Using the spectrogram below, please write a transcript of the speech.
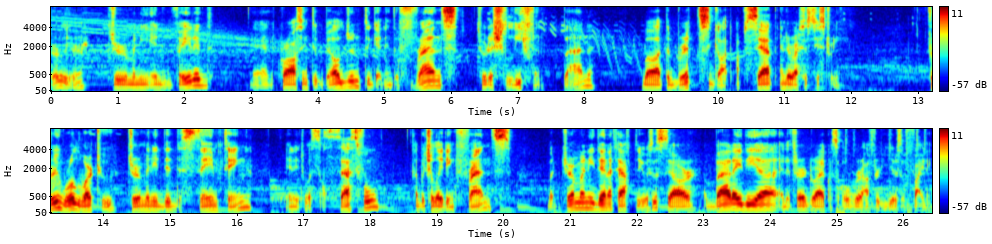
earlier, Germany invaded and crossed into Belgium to get into France through the Schlieffen plan, but the Brits got upset and the rest is history. During World War II, Germany did the same thing and it was successful capitulating France, but Germany then attacked the USSR, a bad idea, and the Third Reich was over after years of fighting.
